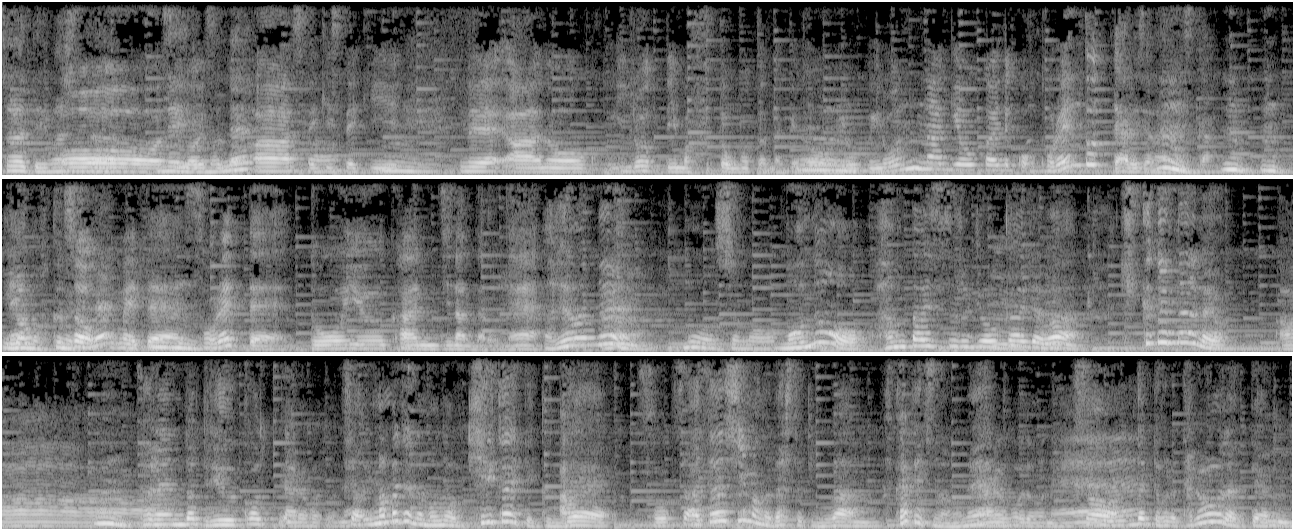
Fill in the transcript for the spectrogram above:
揃えていましおた。ネイーすごいすごい。ルもね。あー素敵素敵、うんねあの色って今ふと思ったんだけど、うん。よくいろんな業界でこうトレンドってあるじゃないですか、うん、うね色も含めてね。そう含めて、うん。それってどういう感じなんだろうね。あれはね、もうその物を販売する業界では、きっかけになるのよ。あうん、あ、トレンドって流行って。なるほどね。そう今までのものを切り替えていくんでそう。新しいものを出す時にはうん。不可欠なのね、なるほどね。そう。だってほら食べ物だって、うん。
